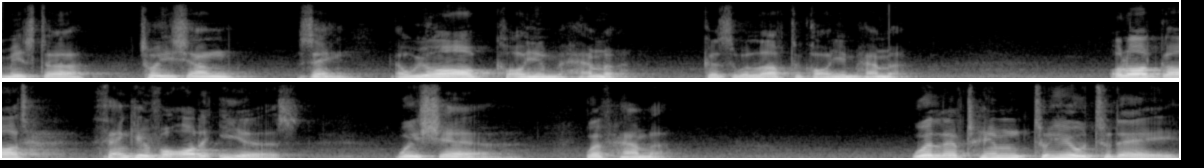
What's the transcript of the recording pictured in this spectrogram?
Mr. Chui Hsiang Tseng, and we all call him Hammer because we love to call him Hammer. Oh Lord God, thank you for all the years we share with Hammer. We lift him to you today,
